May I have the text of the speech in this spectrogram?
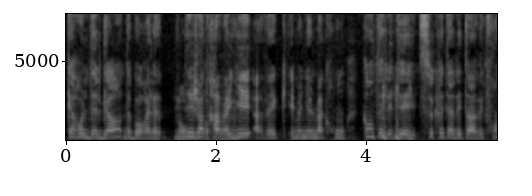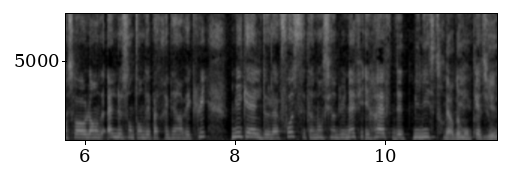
Carole Delga, d'abord, elle a déjà travaillé avec Emmanuel Macron quand elle était secrétaire d'État avec François Hollande. Elle ne s'entendait pas très bien avec lui. Michael Delafosse, c'est un ancien de l'UNEF. Il rêve d'être ministre Maire de Montpellier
